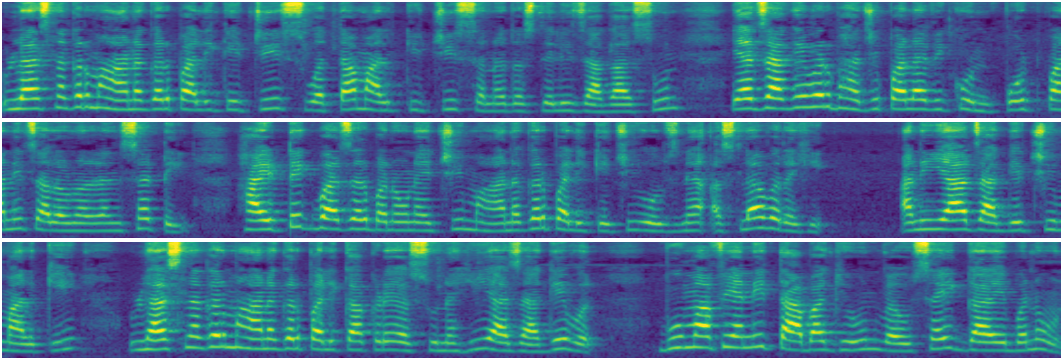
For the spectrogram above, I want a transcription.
उल्हासनगर महानगरपालिकेची स्वतः मालकीची सनद असलेली जागा असून या जागेवर भाजीपाला विकून पोटपाणी चालवणाऱ्यांसाठी हायटेक बाजार बनवण्याची महानगरपालिकेची योजना असल्यावरही आणि या जागेची मालकी उल्हासनगर महानगरपालिकाकडे असूनही या जागेवर भूमाफियांनी ताबा घेऊन व्यावसायिक गाळे बनवून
